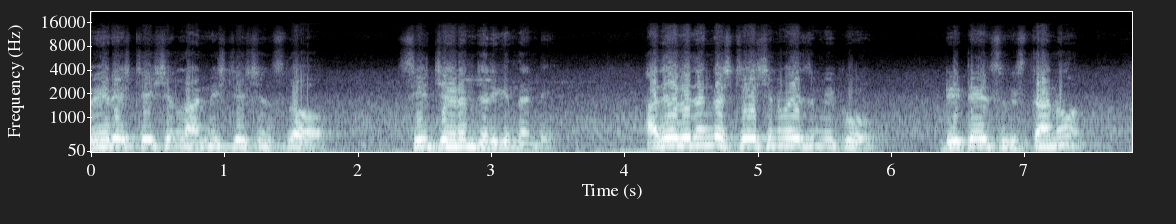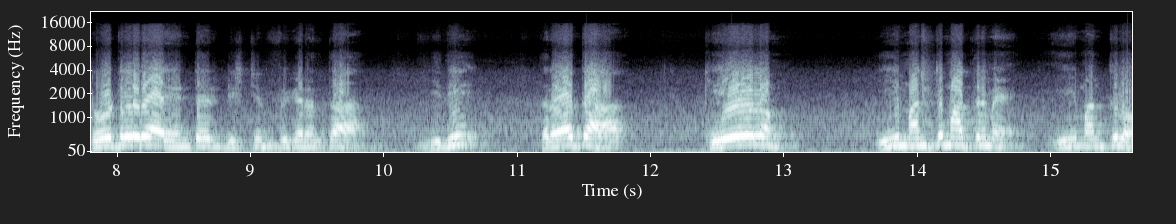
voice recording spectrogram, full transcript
వేరే స్టేషన్లో అన్ని స్టేషన్స్లో సీజ్ చేయడం జరిగిందండి. అదేవిధంగా స్టేషన్ వైజ్ మీకు డీటెయిల్స్ ఇస్తాను. టోటల్గా ఎంటైర్ డిస్ట్రిక్ట్ ఫిగర్ అంతా ఇది. తర్వాత కేవలం ఈ మంత్ మాత్రమే ఈ మంత్లో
